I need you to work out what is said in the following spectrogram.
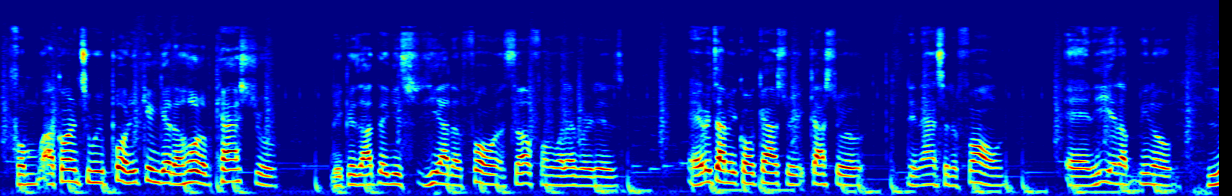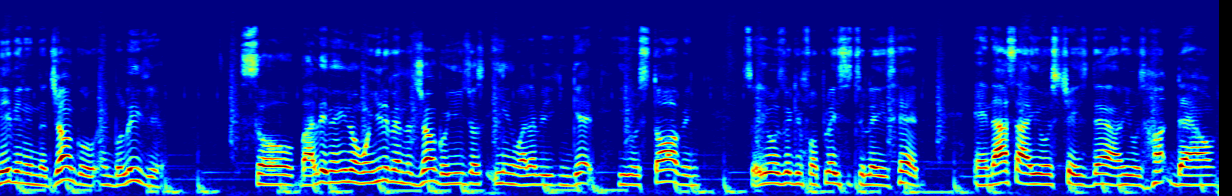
from according to report, he couldn't get a hold of Castro because I think he had a phone, a cell phone, whatever it is. Every time he called Castro, Castro didn't answer the phone, and he ended up, you know, living in the jungle in Bolivia. So by living, you know, when you live in the jungle, you just eating whatever you can get. He was starving, so he was looking for places to lay his head, and that's how he was chased down. He was hunted down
